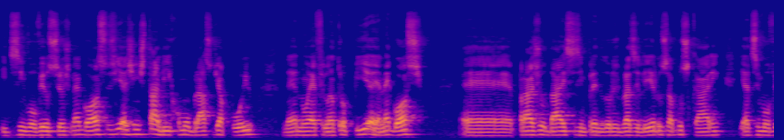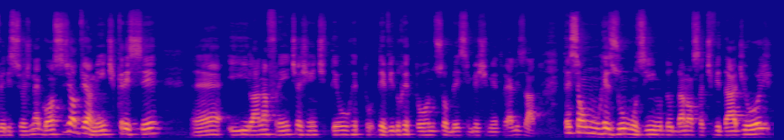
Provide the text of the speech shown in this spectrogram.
e desenvolver os seus negócios, e a gente está ali como braço de apoio, né? não é filantropia, é negócio, é, para ajudar esses empreendedores brasileiros a buscarem e a desenvolverem seus negócios e, obviamente, crescer né, e lá na frente a gente ter o retor devido retorno sobre esse investimento realizado. Então, esse é um resumozinho do, da nossa atividade hoje.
